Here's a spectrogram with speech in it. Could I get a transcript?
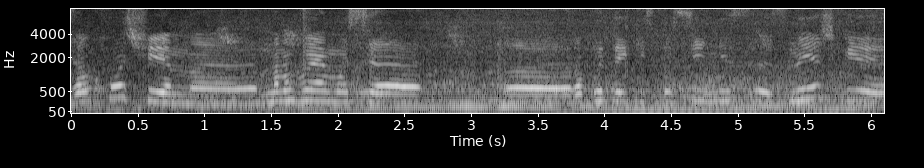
Заохочуємо, е, намагаємося е, робити якісь постійні знижки, е,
